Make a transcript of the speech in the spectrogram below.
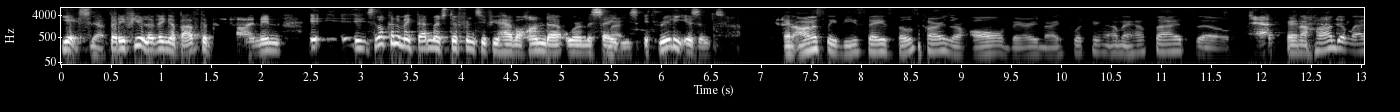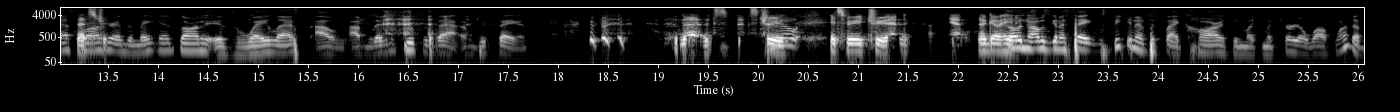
yes, Yes. but if you're living above the line then it, it's not going to make that much difference if you have a honda or a mercedes. It really isn't. And honestly these days those cars are all very nice looking on the outside so Yeah. and a honda lasts That's longer and the maintenance on it is way less. I, i'm living proof of that. I'm just saying. No it's it's true. you know, it's very true. And yeah no go ahead Oh no, I was gonna say, speaking of just like cars and like material wealth, one of the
